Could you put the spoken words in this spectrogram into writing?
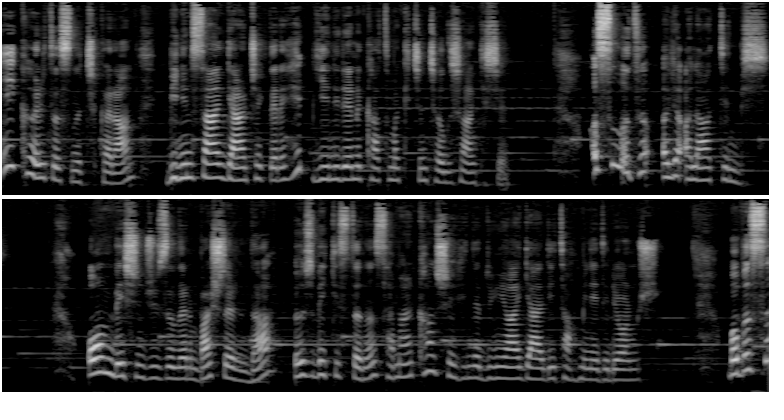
ilk haritasını çıkaran, bilimsel gerçeklere hep yenilerini katmak için çalışan kişi. Asıl adı Ali Alaaddin'miş. 15. yüzyılların başlarında Özbekistan'ın Semerkant şehrinde dünyaya geldiği tahmin ediliyormuş. Babası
